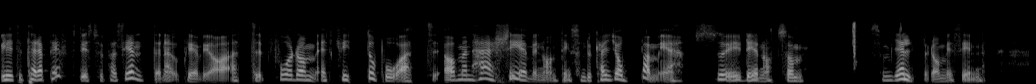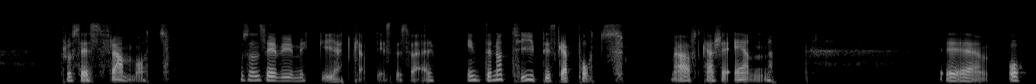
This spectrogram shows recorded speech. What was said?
lite terapeutiskt för patienterna upplever jag att får de ett kvitto på att ja men här ser vi någonting som du kan jobba med så är det något som, som hjälper dem i sin process framåt. Och sen ser vi ju mycket hjärtklappningsbesvär. Inte några typiska POTS. Jag har haft kanske en. Eh, och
